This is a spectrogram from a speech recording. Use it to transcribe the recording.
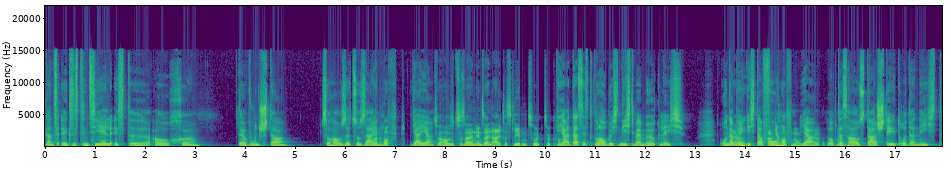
ganz existenziell ist äh, auch äh, der Wunsch da, zu Hause zu sein. Man hofft, ja, ja. zu Hause zu sein, in sein altes Leben zurückzukommen. Ja, das ist, glaube ich, nicht mehr möglich. Unabhängig ja, davon, ja, ja. ob das mhm. Haus da steht oder nicht.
